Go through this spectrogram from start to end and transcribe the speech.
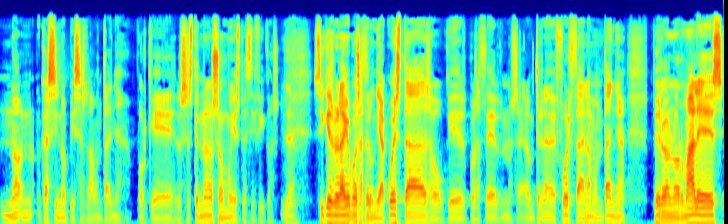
no, no- casi no pisas la montaña, porque los estrenos son muy específicos. Ya. Sí que es verdad que puedes hacer un día cuestas o que puedes hacer, no sé, un entreno de fuerza en la montaña, pero lo normal es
